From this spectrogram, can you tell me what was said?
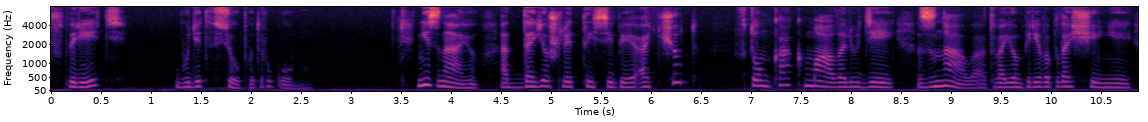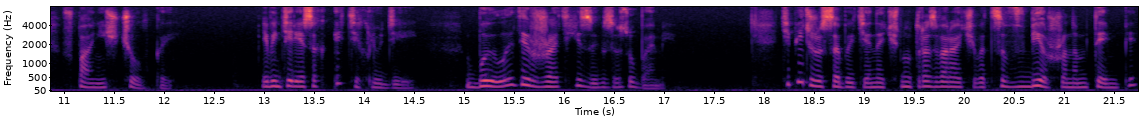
Впредь будет все по-другому. Не знаю, отдаешь ли ты себе отчет в том, как мало людей знало о твоем перевоплощении в пани с челкой. И в интересах этих людей было держать язык за зубами. Теперь же события начнут разворачиваться в бешеном темпе.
